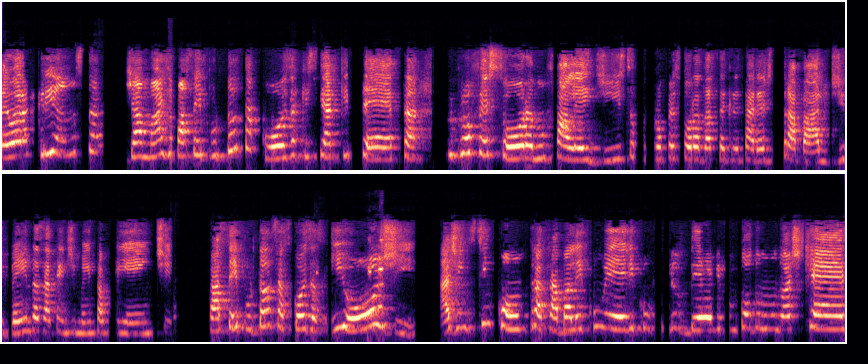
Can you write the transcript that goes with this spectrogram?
eu era criança, jamais eu passei por tanta coisa, que ser arquiteta, fui professora, não falei disso, fui professora da Secretaria de Trabalho, de Vendas, Atendimento ao Cliente, passei por tantas coisas, e hoje a gente se encontra, trabalhei com ele, com o filho dele, com todo mundo. Acho que é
